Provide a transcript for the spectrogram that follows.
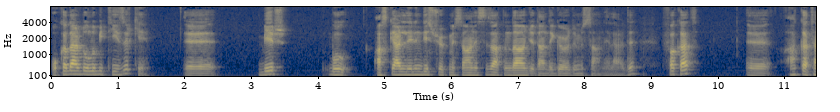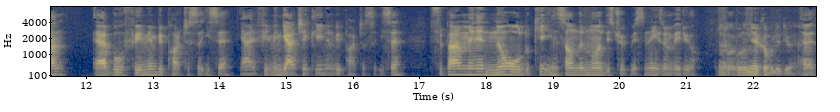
o kadar dolu bir teaser ki e, bir bu askerlerin diz çökme sahnesi zaten daha önceden de gördüğümüz sahnelerdi. Fakat e, hakikaten eğer bu filmin bir parçası ise yani filmin gerçekliğinin bir parçası ise Superman'e ne oldu ki insanların ona diz çökmesine izin veriyor? Evet, sorusu. bunu niye kabul ediyor yani? Evet.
